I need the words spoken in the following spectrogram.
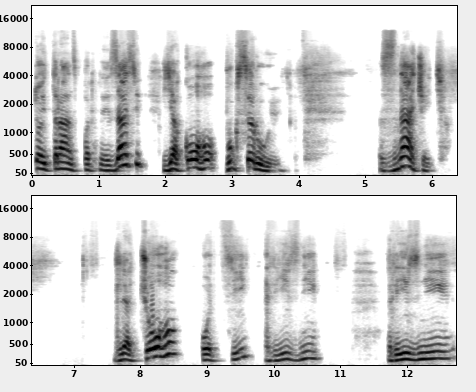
той транспортний засіб, якого буксирують. Значить, для чого оці різні, різні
